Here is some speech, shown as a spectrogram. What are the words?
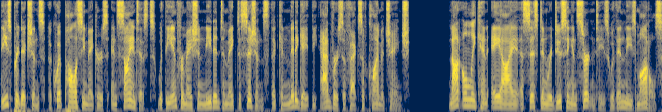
These predictions equip policymakers and scientists with the information needed to make decisions that can mitigate the adverse effects of climate change. Not only can AI assist in reducing uncertainties within these models,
